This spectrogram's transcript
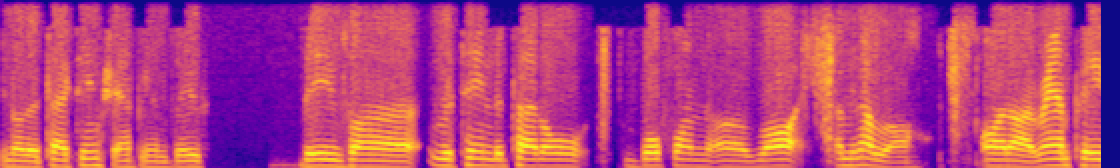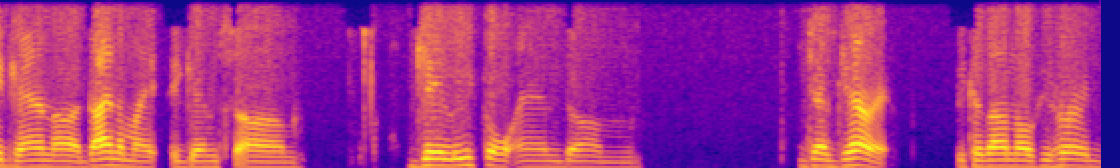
you know, the tag team champions, they've They've uh, retained the title both on uh, Raw. I mean not Raw, on uh, Rampage and uh, Dynamite against um, Jay Lethal and um, Jeff Jarrett. Because I don't know if you heard,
